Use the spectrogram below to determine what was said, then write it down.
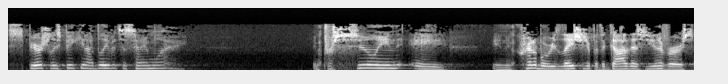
Spiritually speaking, I believe it's the same way in pursuing a, an incredible relationship with the God of this universe,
